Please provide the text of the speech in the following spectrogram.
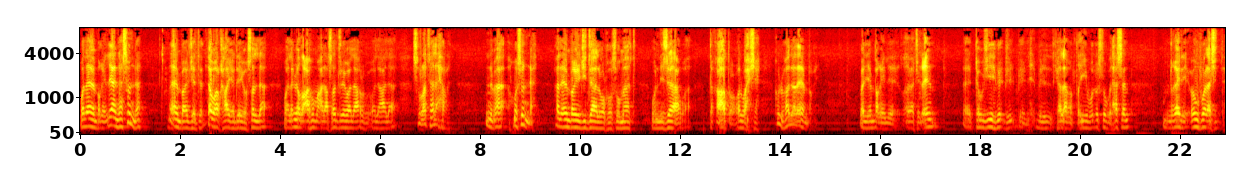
ولا ينبغي لأنها سنة لا ينبغي الجدل. لو أرخى يديه وصلى ولم يضعهما على صدره ولا ولا على سرتها لا حرج. إنما هو سنة. فلا ينبغي الجدال والخصومات والنزاع والتقاطع والوحشة. كل هذا لا ينبغي. بل ينبغي لطلبة العلم التوجيه بالكلام الطيب والأسلوب الحسن من غير عنف ولا شدة.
